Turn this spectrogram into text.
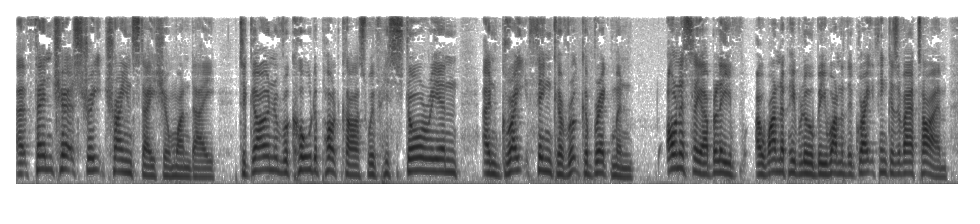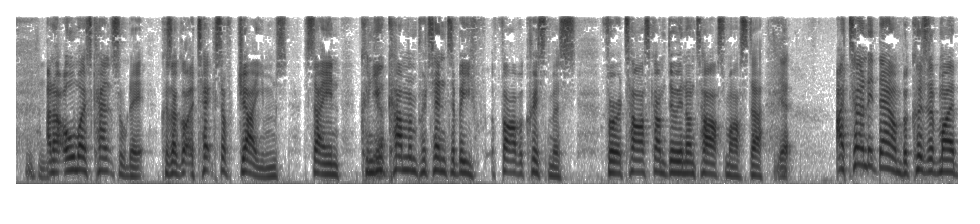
at Fenchurch Street train station one day to go and record a podcast with historian and great thinker Rutger Bregman. Honestly, I believe are one of the people who will be one of the great thinkers of our time. Mm-hmm. And I almost cancelled it because I got a text off James saying, "Can you come and pretend to be F- Father Christmas for a task I'm doing on Taskmaster?" Yeah. I turned it down because of my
